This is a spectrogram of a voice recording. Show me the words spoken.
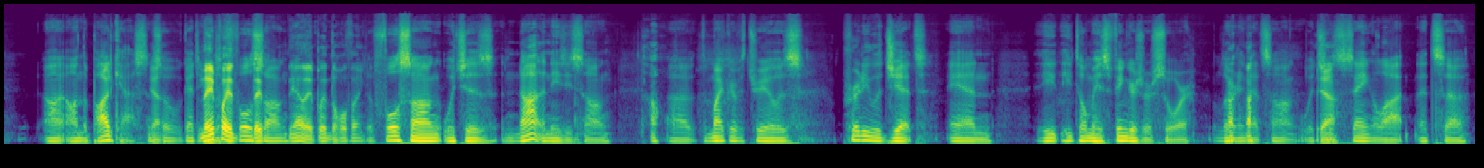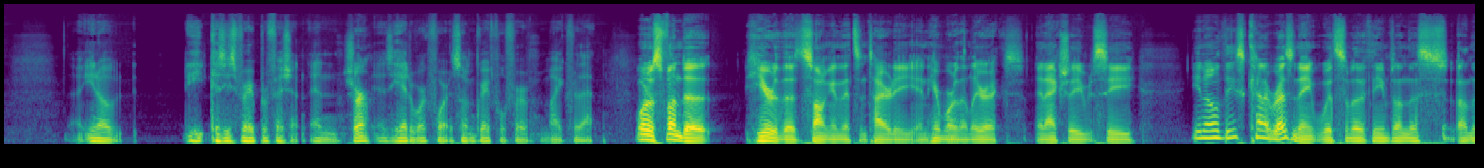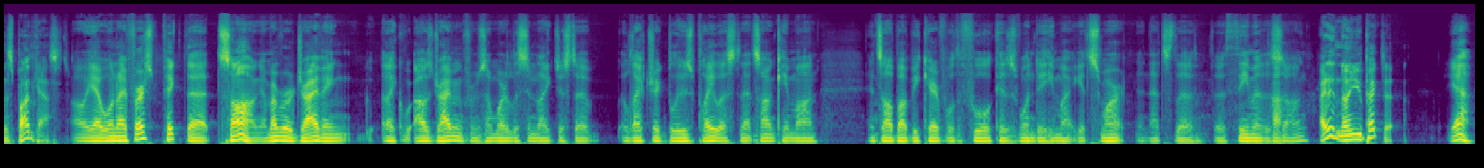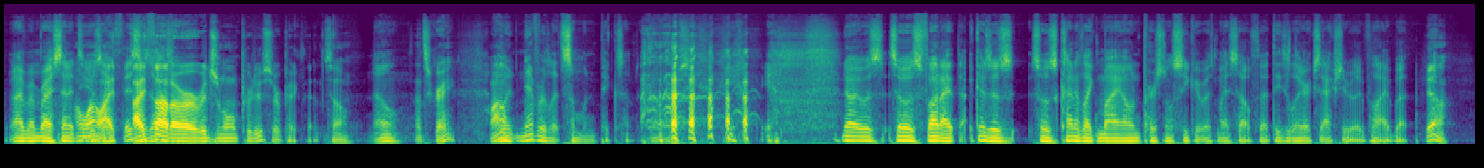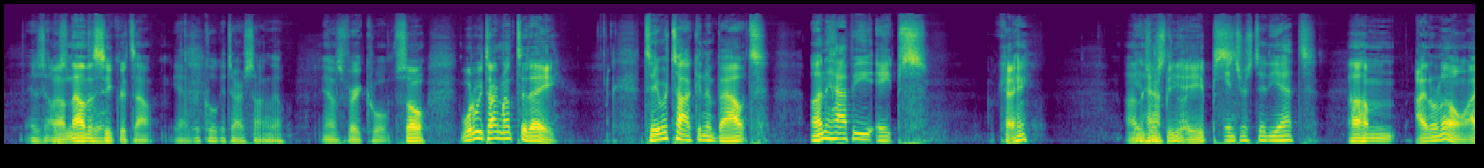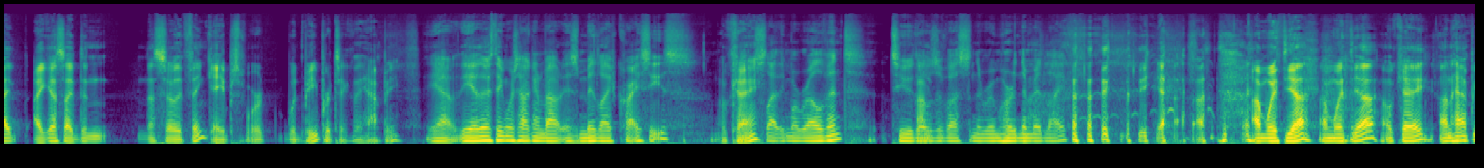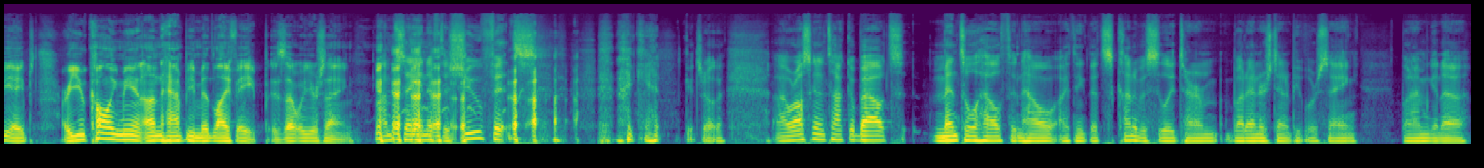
uh, on the podcast. And Yeah. so we got to they played the full they- song, Yeah, they played the whole thing. the full song, which is not an easy song. No. Uh, the Mike Griffith Trio is pretty legit, and he he told me his fingers are sore learning that song, which Yeah. is saying a lot. That's uh, you know, because he's very proficient and Sure. as he had to work for it. So I'm grateful for Mike for that. Well, it was fun to hear the song in its entirety and hear more of the lyrics and actually see, you know, these kind of resonate with some of the themes on this on this podcast. Oh yeah, when I first picked that song, I remember driving like I was driving from somewhere listening to like just a electric blues playlist and that song came on. It's all about be careful with the fool because one day he might get smart and that's the the theme of the Huh. song. I didn't know you picked it. Yeah, I remember I sent it oh, to Oh, you. I wow. I, I thought awesome. our original producer picked it. So no, that's great. I Wow. would never let someone pick something. No, yeah, yeah. No, it was so it was fun. I because it was so it was kind of like my own personal secret with myself that these lyrics actually really apply. But Yeah. it was Well, now the cool. secret's out. Yeah, it was a cool guitar song though. Yeah, it was very cool. So, what are we talking about today? Today we're talking about unhappy apes. Okay. Unhappy Interest- apes. Interested yet? um, I don't know. I I guess I didn't necessarily think apes were would be particularly happy. Yeah. The other thing we're talking about is midlife crises. Okay. Slightly more relevant to those of us in the room who are in their midlife. yeah, I'm with you. I'm with you. Okay, unhappy apes. Are you calling me an unhappy midlife ape? Is that what you're saying? I'm saying if the shoe fits, I can't control it. Uh, we're also going to talk about mental health and how I think that's kind of a silly term, but I understand what people are saying. But I'm going to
